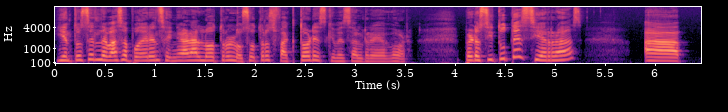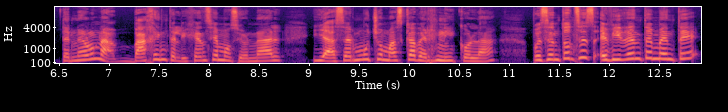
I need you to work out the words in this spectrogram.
y entonces le vas a poder enseñar al otro los otros factores que ves alrededor. Pero si tú te cierras a tener una baja inteligencia emocional y a ser mucho más cavernícola, pues entonces evidentemente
